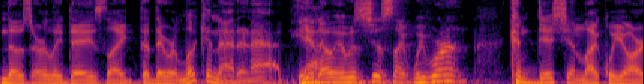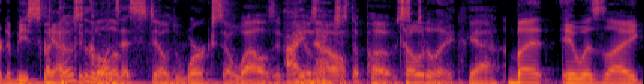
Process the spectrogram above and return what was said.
in those early days, like that they were looking at an ad. Yeah. You know, it was just like we weren't conditioned like we are to be But skeptical. those are the ones of, that still work so well as it feels like just a post. Totally. Yeah. But it was like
